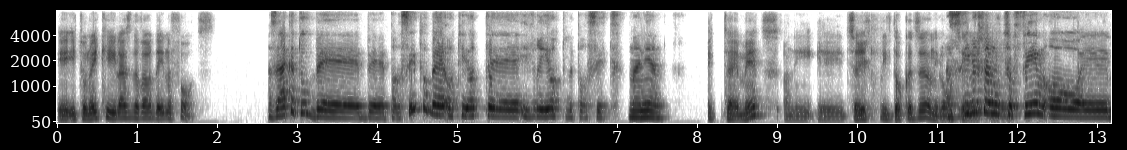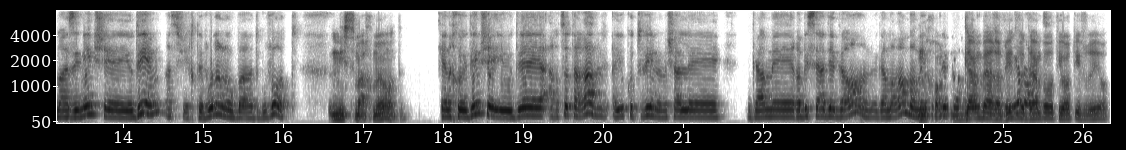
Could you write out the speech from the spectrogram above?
עיתוני קהילה זה דבר די נפוץ. אז זה היה כתוב בפרסית או באותיות אה, עבריות בפרסית? מעניין. את האמת, אני אה, צריך לבדוק את זה, אני לא אז רוצה... אז אם יש לנו צופים או אה, מאזינים שיודעים, אז שיכתבו לנו בתגובות. נשמח מאוד. כי אנחנו יודעים שיהודי ארצות ערב היו כותבים, למשל גם רבי סעדיה גאון, וגם הרמב"ם. נכון, גם בערבית עבריות, וגם באותיות עבריות.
